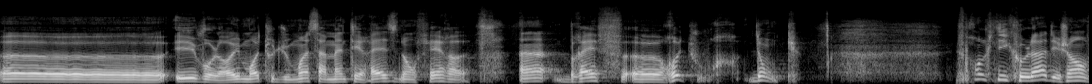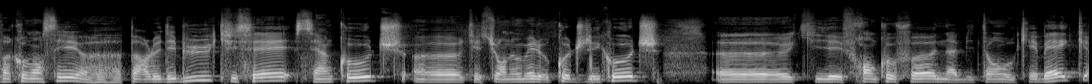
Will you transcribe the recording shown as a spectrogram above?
Euh, et voilà, et moi tout du moins ça m'intéresse d'en faire euh, un bref euh, retour. Donc, Franck Nicolas, déjà, on va commencer euh, par le début. Qui c'est? C'est un coach euh, qui est surnommé le coach des coachs, euh, qui est francophone habitant au Québec.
